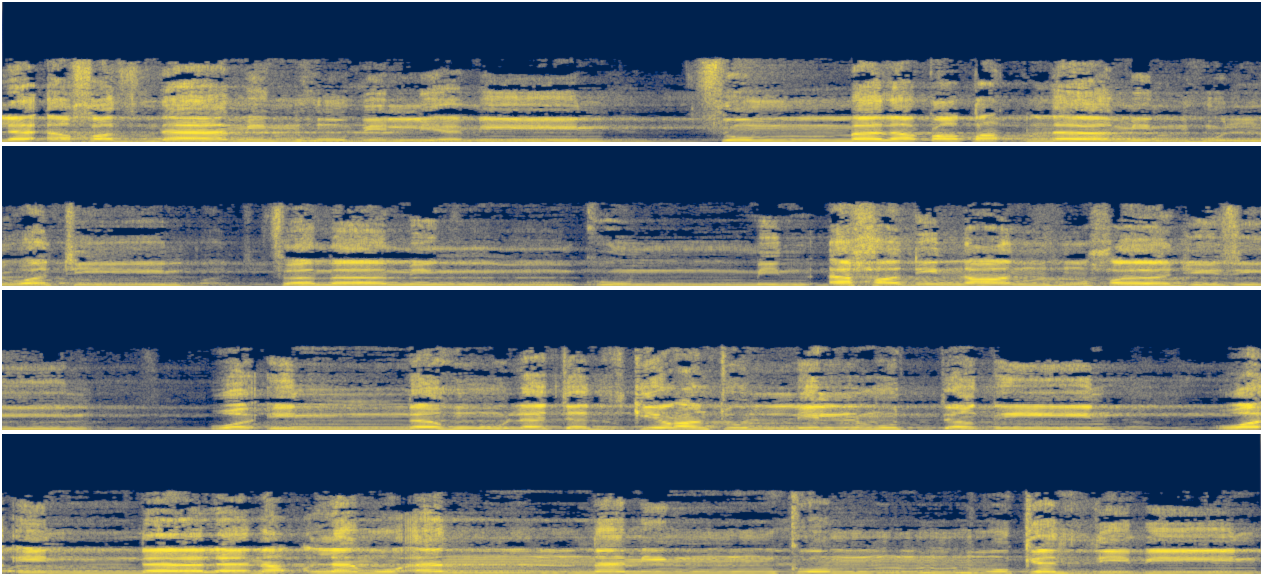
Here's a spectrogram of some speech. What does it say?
لأخذنا منه باليمين ثم لقطعنا منه الوتين. فما منكم من أحد عنه حاجزين. وإنه لتذكرة للمتقين. وإنا لنعلم أن منكم مكذبين.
